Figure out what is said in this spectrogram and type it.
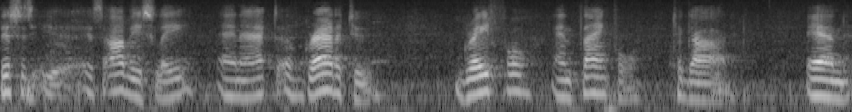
This is it's obviously an act of gratitude grateful and thankful to God. And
